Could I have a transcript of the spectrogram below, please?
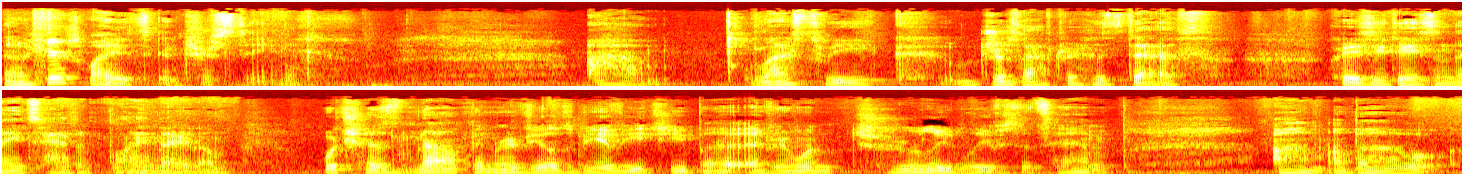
now, here's why it's interesting. Um, last week, just after his death, Crazy Days and Nights had a blind item, which has not been revealed to be Avicii, but everyone truly believes it's him. Um, about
